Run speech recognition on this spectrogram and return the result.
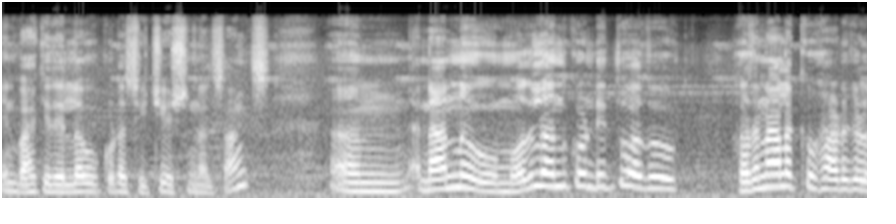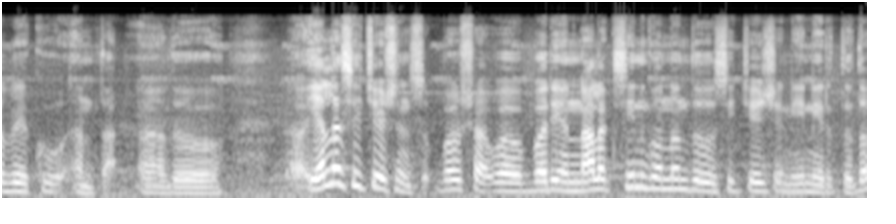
ಇನ್ನು ಬಾಕಿದೆಲ್ಲವೂ ಕೂಡ ಸಿಚುವೇಷನಲ್ ಸಾಂಗ್ಸ್ ನಾನು ಮೊದಲು ಅಂದ್ಕೊಂಡಿದ್ದು ಅದು ಹದಿನಾಲ್ಕು ಹಾಡುಗಳು ಬೇಕು ಅಂತ. ಅದು ಎಲ್ಲ ಸಿಚುಯೇಷನ್ಸ್ ಬಹುಶಃ ಬರೀ ನಾಲ್ಕು ಸೀನ್ಗೆ ಒಂದೊಂದು ಸಿಚುವೇಶನ್ ಏನಿರ್ತದೋ,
